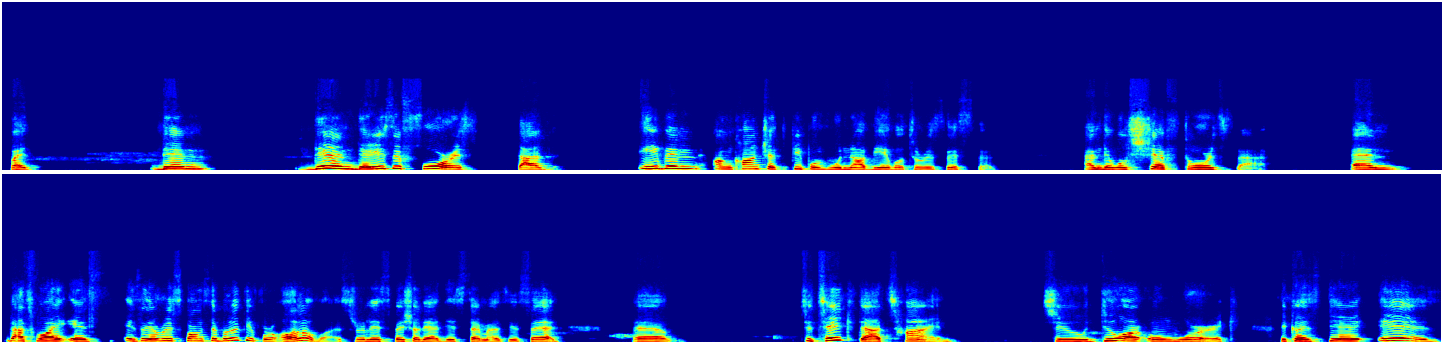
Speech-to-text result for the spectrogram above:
But then then there is a force that even unconscious people would not be able to resist it. And they will shift towards that. And that's why it's, it's a responsibility for all of us, really, especially at this time, as you said, uh, to take that time to do our own work because there is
